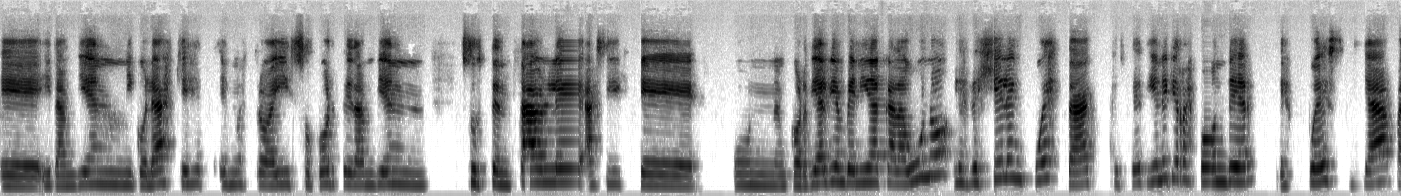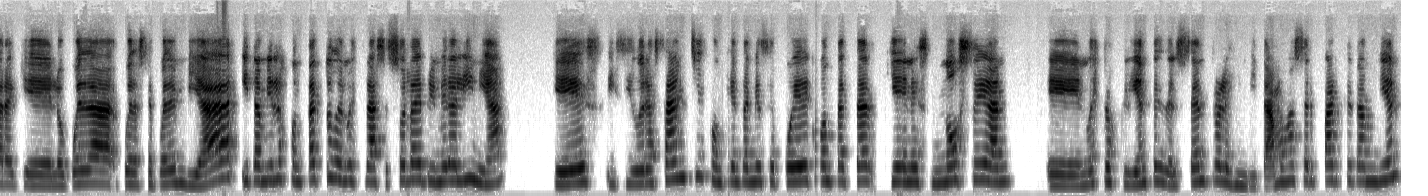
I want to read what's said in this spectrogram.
eh, y también Nicolás, que es, es nuestro ahí soporte también sustentable, así que un cordial bienvenida a cada uno. Les dejé la encuesta que usted tiene que responder después ya para que lo pueda, pueda, se pueda enviar y también los contactos de nuestra asesora de primera línea, que es Isidora Sánchez, con quien también se puede contactar quienes no sean eh, nuestros clientes del centro, les invitamos a ser parte también,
